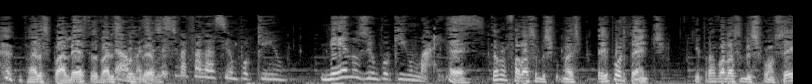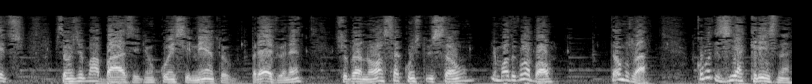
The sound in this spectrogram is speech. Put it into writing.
várias palestras, vários Não, programas. mas a gente vai falar assim um pouquinho menos e um pouquinho mais. É, então para falar sobre isso, mas é importante que para falar sobre esses conceitos, precisamos de uma base, de um conhecimento prévio, né, sobre a nossa Constituição de modo global. Então vamos lá. Como dizia a Krishna,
